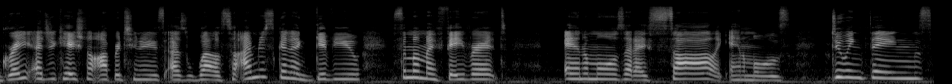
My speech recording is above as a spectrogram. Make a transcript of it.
great educational opportunities as well. So I'm just gonna give you some of my favorite animals that I saw, like animals doing things,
